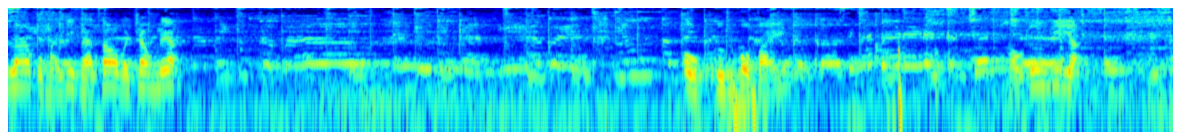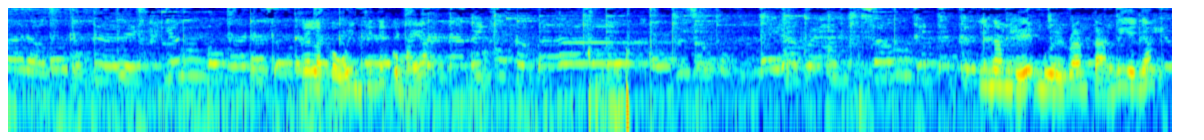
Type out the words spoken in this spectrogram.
Loa của máy thì khá to vào trong đấy ạ. Ổ cứng của máy. 64 ghi ạ. Đây là cấu hình chi tiết của máy ạ. I5 thế hệ 10 RAM 8GB nhé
